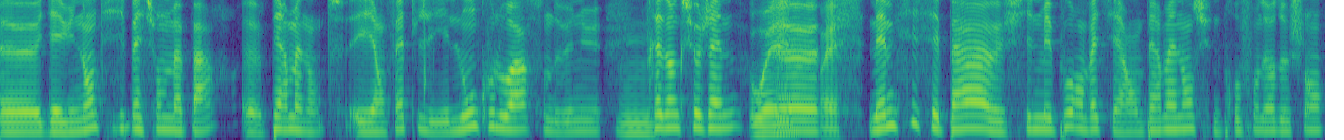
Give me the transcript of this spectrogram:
euh, il y a eu une anticipation de ma part euh, permanente. Et en fait, les longs couloirs sont devenus Mm. très anxiogènes. Ouais, ouais. même si c'est pas filmé pour, en fait, il y a en permanence une profondeur de champ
